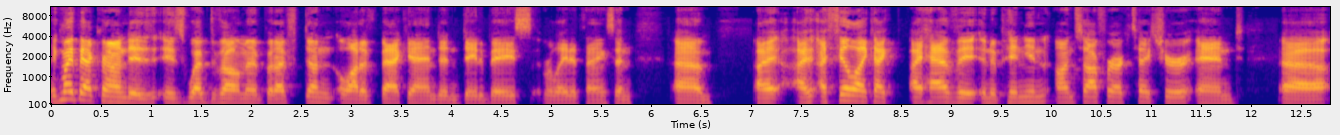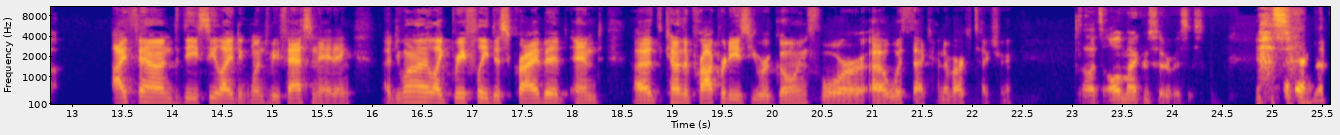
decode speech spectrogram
like my background is is web development, but I've done a lot of back end and database related things, and um, I, I I feel like I I have a, an opinion on software architecture, and uh, I found the C Lightning one to be fascinating. Uh, do you want to like briefly describe it and uh, kind of the properties you were going for uh, with that kind of architecture? Uh, it's all microservices. Yes. That's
